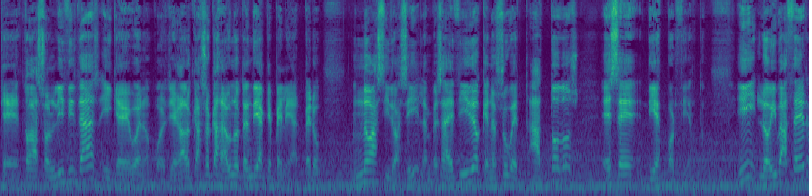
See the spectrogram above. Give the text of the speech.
que todas son lícitas y que, bueno, pues llegado el caso cada uno tendría que pelear. Pero no ha sido así. La empresa ha decidido que nos sube a todos ese 10%. Y lo iba a hacer,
